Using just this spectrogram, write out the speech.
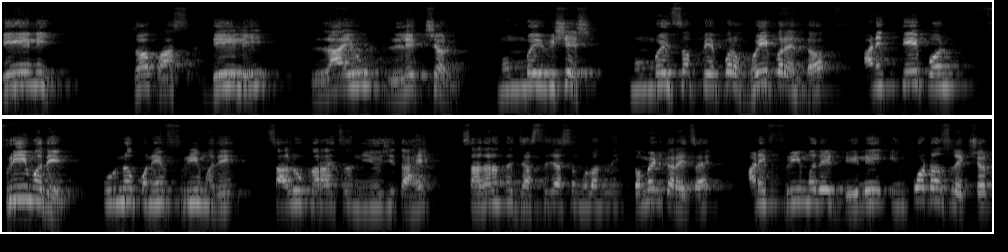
डेली जवळपास डेली लाईव्ह लेक्चर मुंबई विशेष मुंबईचं पेपर होईपर्यंत आणि ते पण फ्रीमध्ये पूर्णपणे फ्रीमध्ये चालू करायचं नियोजित आहे. साधारणतः जास्तीत जास्त मुलांनी कमेंट करायचं आहे. आणि फ्रीमध्ये डेली इम्पॉर्टन्स लेक्चर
